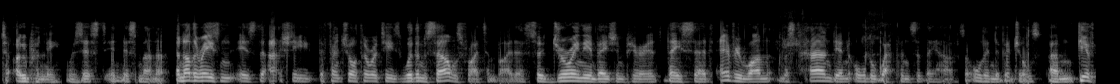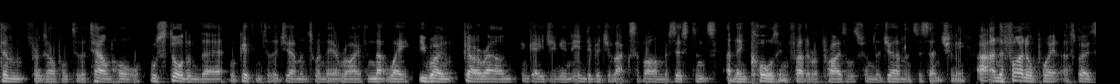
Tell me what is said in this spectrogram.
to openly resist in this manner. Another reason is that actually the French authorities were themselves frightened by this. So during the invasion period, they said everyone must hand in all the weapons that they have. So all individuals, um, give them, for example, to the town hall. We'll store them there. We'll give them to the Germans when they arrive. And that way, you won't go around engaging in individual acts of armed resistance and then causing further reprisals from the Germans, essentially. Uh, and the final point, I suppose,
